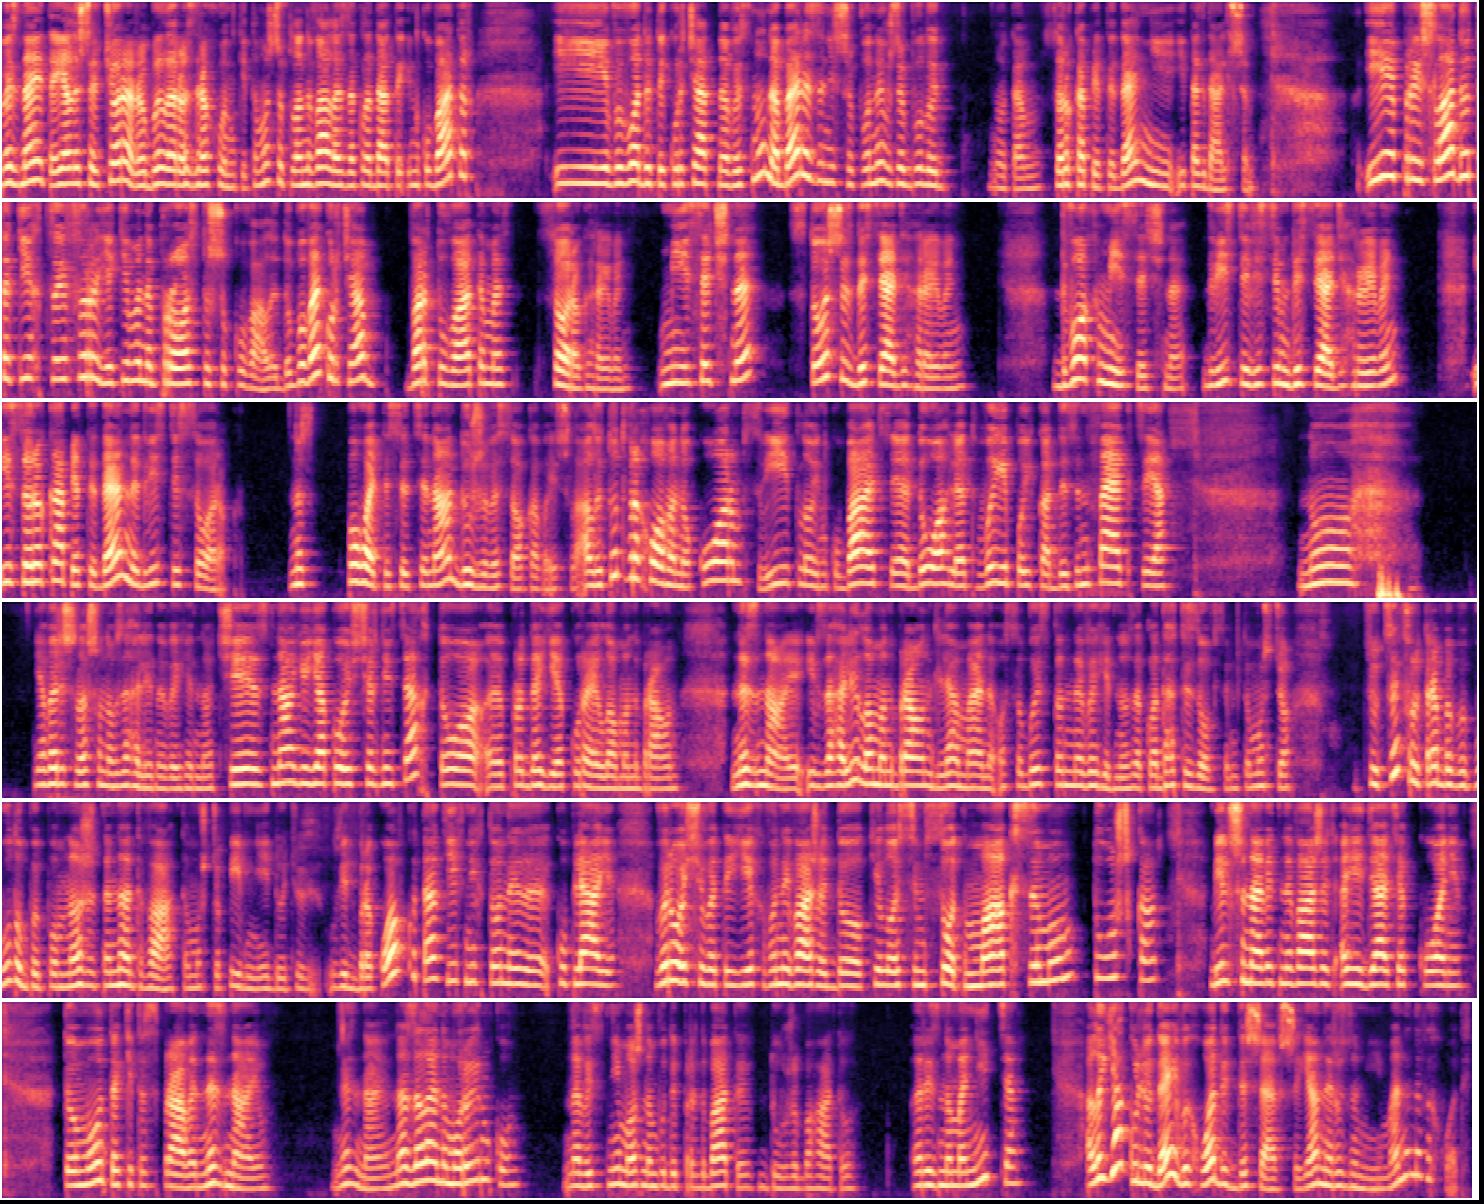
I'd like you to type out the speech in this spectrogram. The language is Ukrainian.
Ви знаєте, я лише вчора робила розрахунки, тому що планувала закладати інкубатор і виводити курчат на весну на березень, щоб вони вже були ну, там, 45-денні і так далі. І прийшла до таких цифр, які мене просто шокували. Добове курча вартуватиме 40 гривень, місячне 160 гривень, двохмісячне 280 гривень і 45-денне 240. Ну, погодьтеся, ціна дуже висока вийшла. Але тут враховано корм, світло, інкубація, догляд, випойка, дезінфекція. Ну, я вирішила, що воно взагалі не вигідно. Чи знаю я когось в Чернівцях, хто е, продає курей Ломан Браун? Не знаю. І взагалі Ломан Браун для мене особисто невигідно закладати зовсім, тому що цю цифру треба би було би помножити на 2, тому що півні йдуть у- відбраковку, так їх ніхто не купляє. Вирощувати їх вони важать до кіло 700 максимум тушка. Більше навіть не важать, а їдять як коні. Тому такі-то справи не знаю. Не знаю. На зеленому ринку навесні можна буде придбати дуже багато різноманіття. Але як у людей виходить дешевше, я не розумію. в мене не виходить.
